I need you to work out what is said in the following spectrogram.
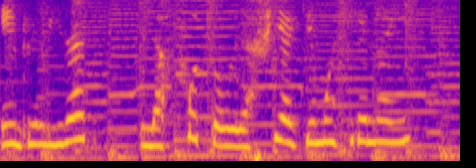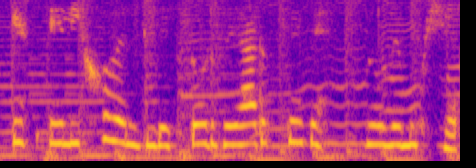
en realidad la fotografía que muestran ahí es el hijo del director de arte vestido de mujer.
